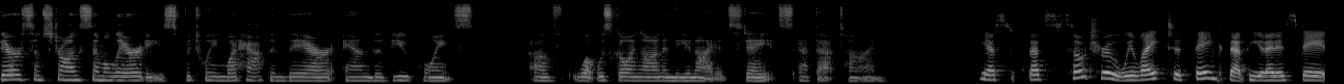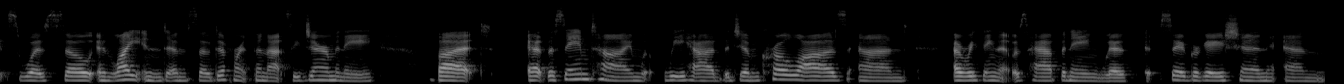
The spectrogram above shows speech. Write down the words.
there are some strong similarities between what happened there and the viewpoints of what was going on in the United States at that time. Yes, that's so true. We like to think that the United States was so enlightened and so different than Nazi Germany, but at the same time, we had the Jim Crow laws and everything that was happening with eh, segregation and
